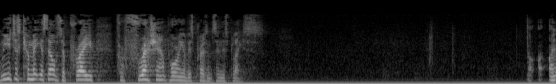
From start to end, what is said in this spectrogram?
Will you just commit yourselves to pray for a fresh outpouring of His presence in this place? I,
